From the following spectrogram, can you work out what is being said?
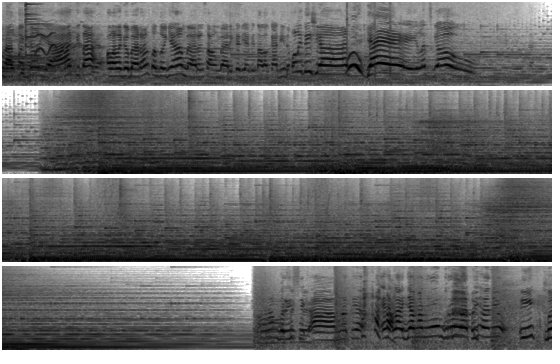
ya. Kita olahraga bareng tentunya bareng sama Mbak Rika di Apitaloka di The Politician. Yay, let's go.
